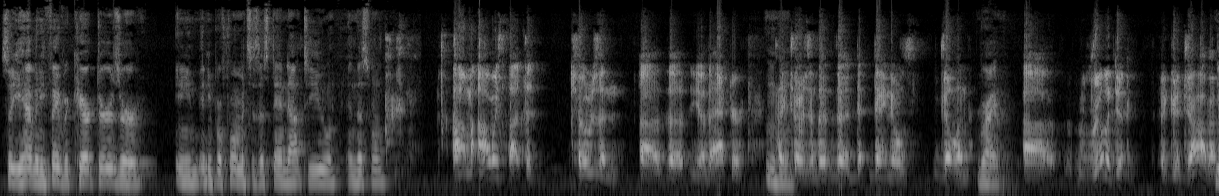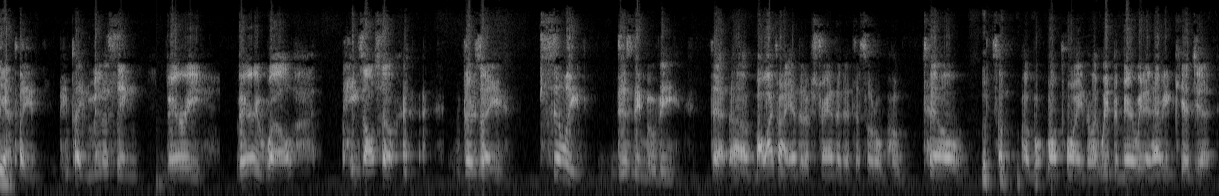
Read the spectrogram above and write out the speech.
So, you have any favorite characters or any any performances that stand out to you in this one? Um, I always thought that Chozen, uh, the you know the actor played Chozen, the, the D- Daniel's villain, Right. uh, really did a good job. I mean, Yeah. he played he played menacing very very well. He's also there's a silly Disney movie that uh, my wife and I ended up stranded at this little hotel. Some at one point, like we'd been married, we didn't have any kids yet,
